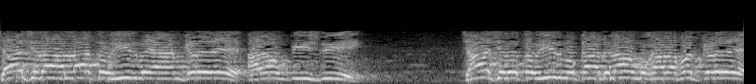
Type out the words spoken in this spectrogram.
چاچ دا اللہ توحید بیان کرے آرام پیش دی. چاچ دا توحید مقابلہ و مخالفت کرے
